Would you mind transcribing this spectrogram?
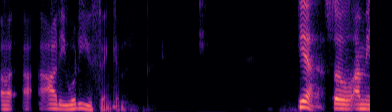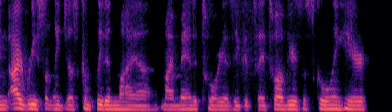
uh, Adi, what are you thinking? Yeah, so I mean, I recently just completed my uh, my mandatory, as you could say, twelve years of schooling here,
